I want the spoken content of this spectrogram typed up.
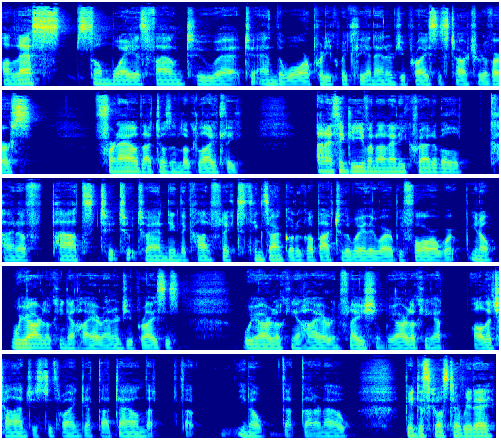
unless some way is found to uh, to end the war pretty quickly and energy prices start to reverse. For now, that doesn't look likely, and I think even on any credible kind of path to, to, to ending the conflict, things aren't going to go back to the way they were before. We're, you know, we are looking at higher energy prices, we are looking at higher inflation, we are looking at all the challenges to try and get that down. That that you know that that are now being discussed every day.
